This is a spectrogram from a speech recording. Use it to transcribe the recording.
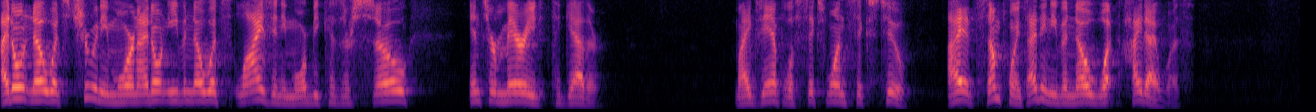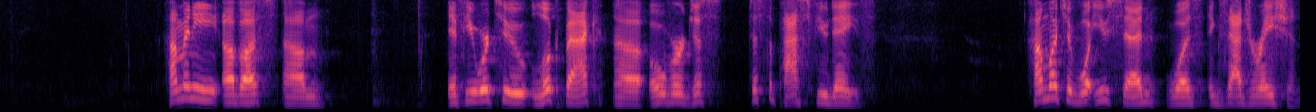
I don't know what's true anymore, and I don't even know what's lies anymore because they're so intermarried together. My example of 6'1, 6'2. I, at some points, I didn't even know what height I was. How many of us, um, if you were to look back uh, over just, just the past few days, how much of what you said was exaggeration?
